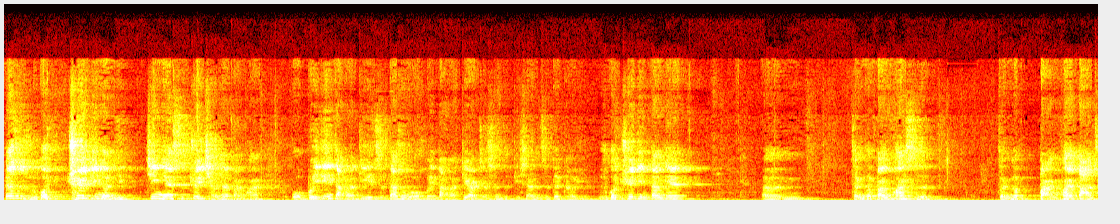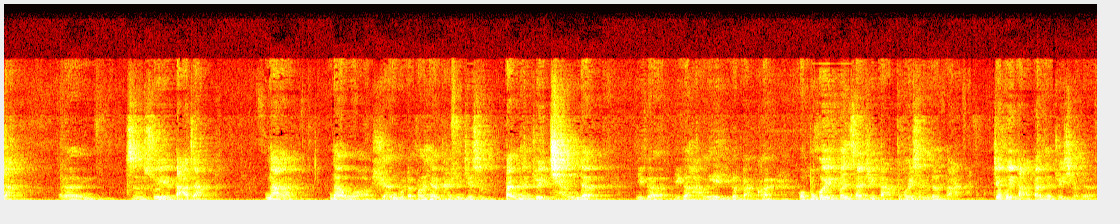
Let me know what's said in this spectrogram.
但是如果确定了你今天是最强的板块，我不一定打到第一只，但是我会打到第二只，甚至第三只都可以。如果确定当天，嗯，整个板块是整个板块大涨，嗯，指数也大涨，那那我选股的方向肯定就是当天最强的一个一个行业一个板块，我不会分散去打，不会什么都打，就会打当天最强的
